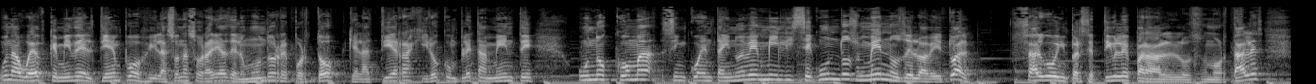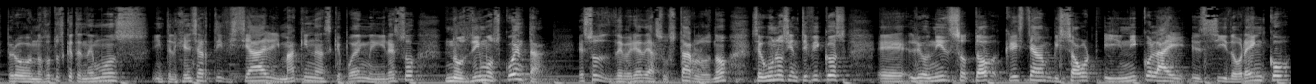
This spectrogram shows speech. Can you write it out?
una web que mide el tiempo y las zonas horarias del mundo reportó que la Tierra giró completamente 1,59 milisegundos menos de lo habitual es algo imperceptible para los mortales, pero nosotros que tenemos inteligencia artificial y máquinas que pueden medir eso, nos dimos cuenta. Eso debería de asustarlos, ¿no? Según los científicos eh, Leonid Sotov, Christian Bisort y Nikolai Sidorenko,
